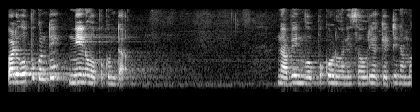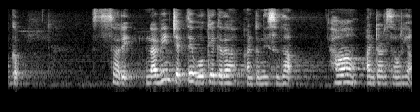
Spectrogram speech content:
వాడు ఒప్పుకుంటే నేను ఒప్పుకుంటా. నవీన్ ఒప్పుకోడు అని శౌర్య గట్టి నమ్మకం. సరే నవీన్ చెప్తే ఓకే కదా అంటుంది సుధా. హా అంటాడు శౌర్య.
